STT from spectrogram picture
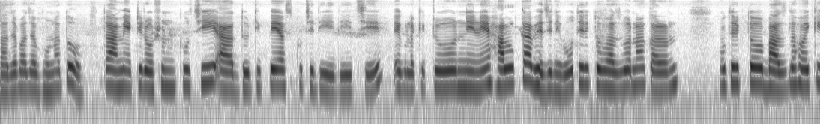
ভাজা ভাজা ভুনা তো। তো আমি একটি রসুন কুচি আর দুটি পেঁয়াজ কুচি দিয়ে দিয়েছি। এগুলোকে একটু নেড়ে হালকা ভেজে নিব। অতিরিক্ত ভাজবো না, কারণ অতিরিক্ত ভাজলে হয় কি,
